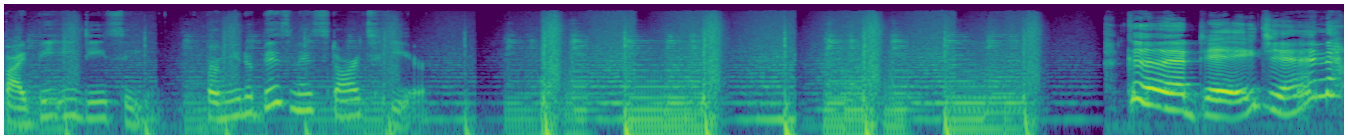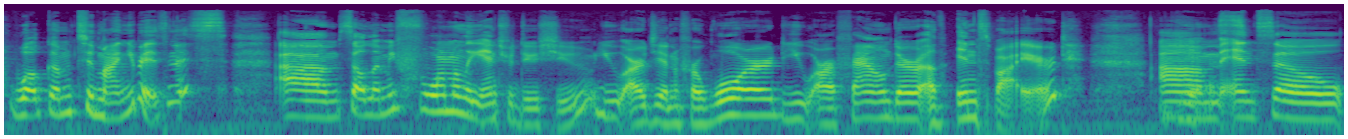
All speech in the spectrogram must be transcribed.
by BEDC. Bermuda Business starts here. Good day, Jen. Welcome to Mind Your Business. Um, so, let me formally introduce you. You are Jennifer Ward. You are founder of Inspired. Um, yes. And so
